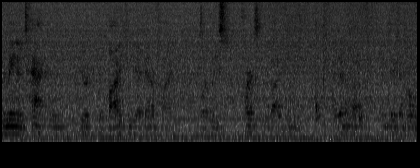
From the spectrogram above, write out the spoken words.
remain intact and your, your body can be identified, or at least parts of your body can be identified and taken home.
